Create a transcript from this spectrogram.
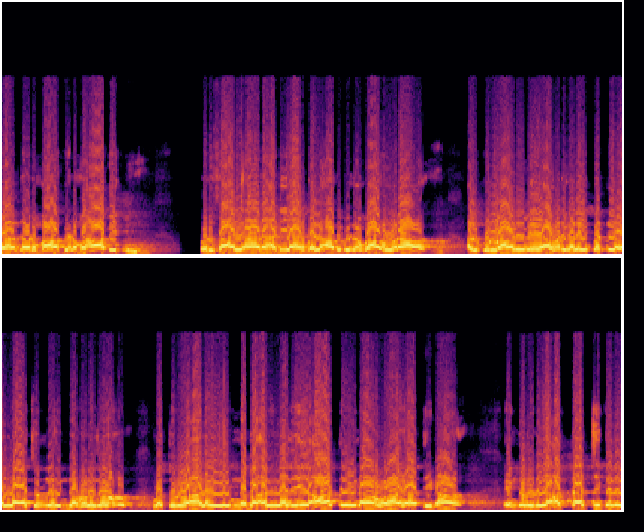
வாழ்ந்த ஒரு மாபெரும் ஆபித். ஒரு சாரியான அடியார் பல்ஆமிபினு பாஊரா அல் குர்ஆனிலே அவர்களை பற்றி அல்லாஹ் சொல்லுகின்ற பொழுதும் வத்துலு அலையும் நப அல்லது ஆத்தீனாஹு ஆயாத்தீனா. எங்களுடைய அத்தாட்சிகளை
